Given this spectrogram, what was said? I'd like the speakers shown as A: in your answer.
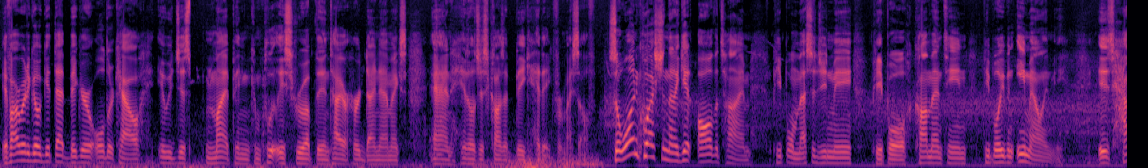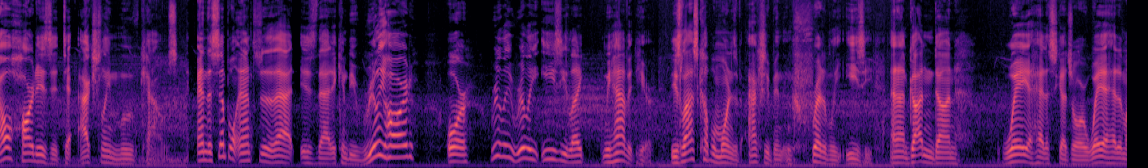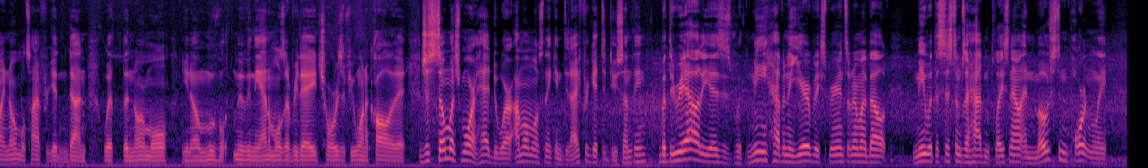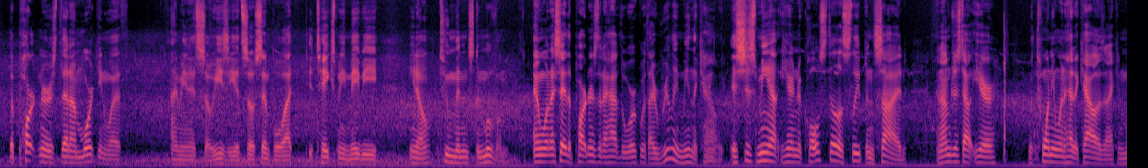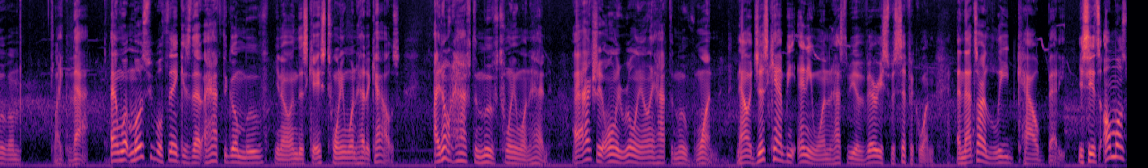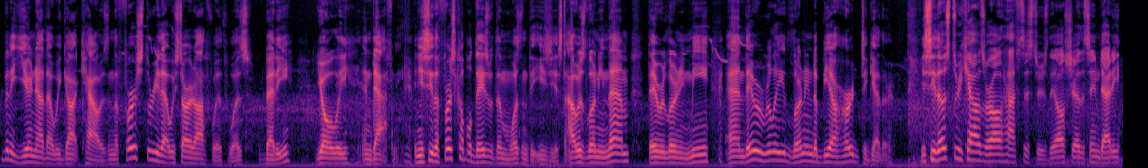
A: If I were to go get that bigger, older cow, it would just, in my opinion, completely screw up the entire herd dynamics and it'll just cause a big headache for myself. So one question that I get all the time, people messaging me, people commenting, people even emailing me, is how hard is it to actually move cows? And the simple answer to that is that it can be really hard or really, really easy like we have it here. These last couple mornings have actually been incredibly easy and I've gotten done way ahead of schedule or way ahead of my normal time for getting done with the normal, you know, move, moving the animals every day, chores if you want to call it. Just so much more ahead to where I'm almost thinking, did I forget to do something? But the reality is, is with me having a year of experience under my belt, me with the systems I have in place now, and most importantly, the partners that I'm working with, I mean, it's so easy, it's so simple. It takes me maybe you know, two minutes to move them. And when I say the partners that I have to work with, I really mean the cow. It's just me out here, Nicole's still asleep inside, and I'm just out here with 21 head of cows and I can move them like that. And what most people think is that I have to go move, you know, in this case, 21 head of cows. I don't have to move 21 head. I actually only really only have to move one. Now it just can't be anyone, it has to be a very specific one, and that's our lead cow, Betty. You see, it's almost been a year now that we got cows, and the first three that we started off with was Betty, Yoli, and Daphne. And you see, the first couple days with them wasn't the easiest. I was learning them, they were learning me, and they were really learning to be a herd together. You see, those three cows are all half-sisters. They all share the same daddy.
